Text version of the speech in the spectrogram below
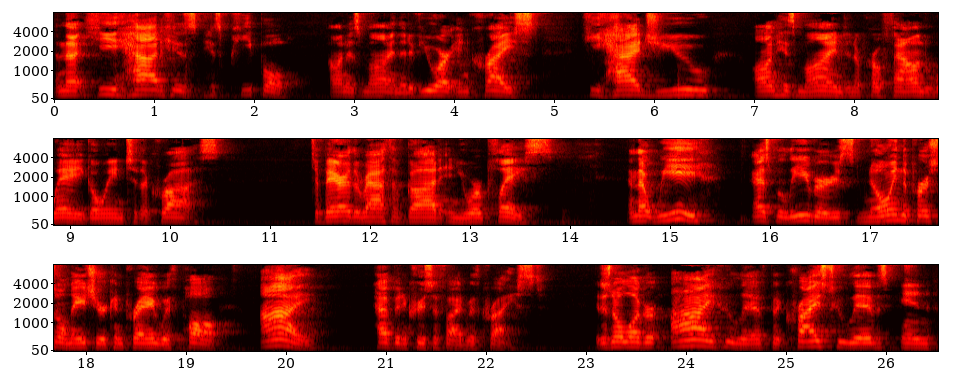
and that he had his, his people on his mind, that if you are in Christ, he had you on his mind in a profound way going to the cross to bear the wrath of God in your place. And that we, as believers, knowing the personal nature, can pray with Paul, I have been crucified with Christ. It is no longer I who live, but Christ who lives in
